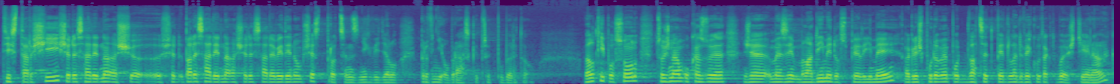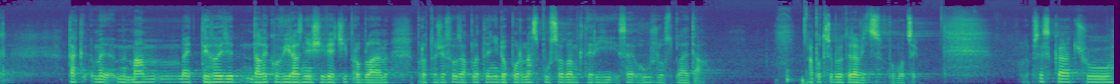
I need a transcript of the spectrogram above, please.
Ti starší, 61 až, 51 až 69, jenom 6% z nich vidělo první obrázky před pubertou. Velký posun, což nám ukazuje, že mezi mladými dospělými, a když půjdeme pod 25 let věku, tak to bude ještě jinak, tak my, my máme tyhle lidi daleko výraznější, větší problém, protože jsou zapleteni do porna způsobem, který se hůř rozplétá. A potřebují teda víc pomoci. Přeskáču.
